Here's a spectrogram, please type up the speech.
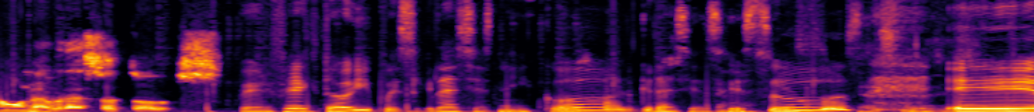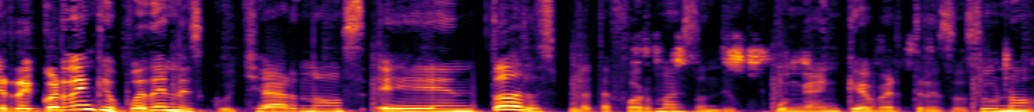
¿No? Un abrazo a todos. Perfecto, y pues gracias Nicole, gracias, gracias. Jesús. Gracias, gracias. Eh, recuerden que pueden escucharnos en todas las plataformas donde pongan que ver 321,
